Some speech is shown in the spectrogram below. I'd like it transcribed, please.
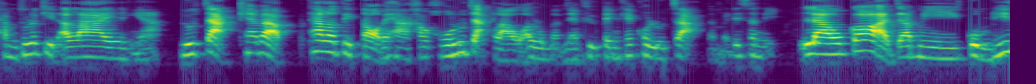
ทำธุรกิจอะไรอย่างเงี้ย รู้จักแค่แบบถ้าเราติดต่อไปหาเขาเขารู้จักเราอารมณ์แบบเนี้ยคือเป็นแค่คนรู้จักแต่ไม่ได้สนิท แล้วก็อาจจะมีกลุ่มที่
